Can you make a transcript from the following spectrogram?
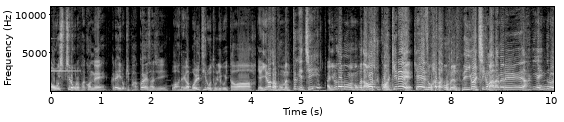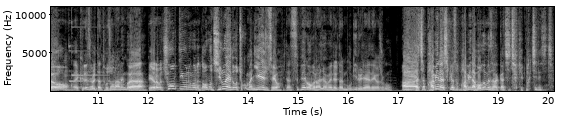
어 57억으로 바꿨네. 그래 이렇게 바꿔야 사지. 와 내가 멀티로 돌리고 있다 와야 이러다 보면 뜨겠지? 아 이러다 보면 뭔가 나와줄 것 같긴 해. 계속 하다 보면 근데 이걸 지금 안 하면은 하기가 힘들어요. 네, 그래서 일단 도전하는 거야. 그 여러분 추업 띄우는 거는 너무 지루해도 조금만 이해해주세요. 일단 스펙업을 하려면 일단 무기를 해야 돼가지고. 아 진짜 밥이나 시켜서 밥이나 먹으면서 할까? 진짜 개빡치네 진짜.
